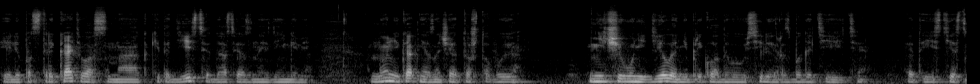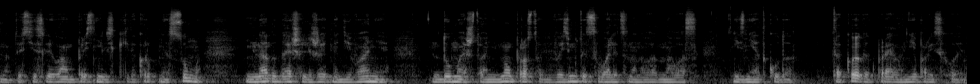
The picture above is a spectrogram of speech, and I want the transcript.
или подстрекать вас на какие-то действия, да, связанные с деньгами но никак не означает то, что вы ничего не делая, не прикладывая усилий, разбогатеете. Это естественно. То есть, если вам приснились какие-то крупные суммы, не надо дальше лежать на диване, думая, что они ну, просто возьмут и свалятся на, на вас из ниоткуда. Такое, как правило, не происходит.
